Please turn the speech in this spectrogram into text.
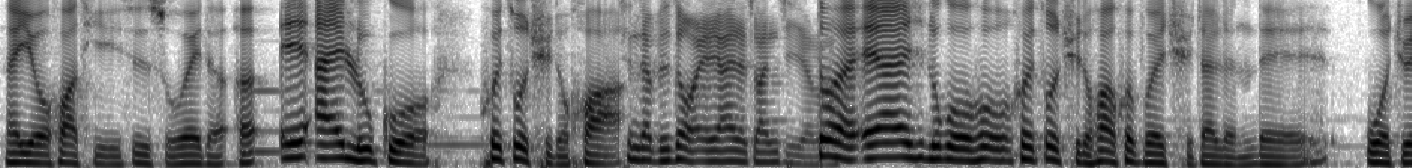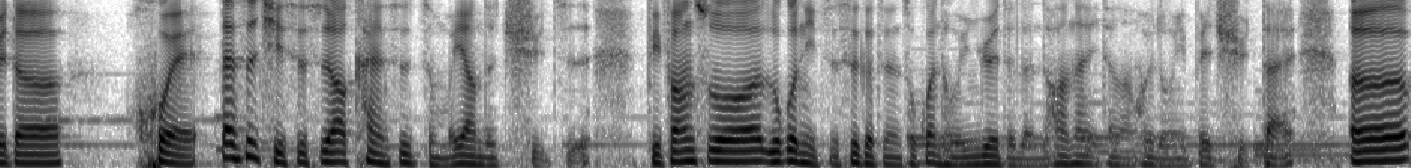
那也有话题是所谓的呃 AI 如果。会作曲的话，现在不是都有 AI 的专辑了吗？对，AI 如果会会作曲的话，会不会取代人类？我觉得会，但是其实是要看是怎么样的曲子。比方说，如果你只是个只能做罐头音乐的人的话，那你当然会容易被取代。呃，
